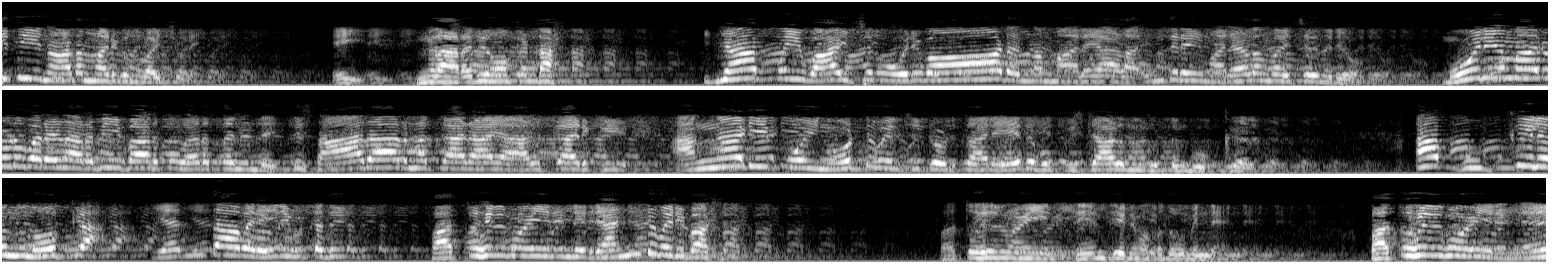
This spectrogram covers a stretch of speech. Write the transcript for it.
ഇത് ഈ നാടന്മാർക്കൊന്ന് വായിച്ചോളെ ഏയ് നിങ്ങൾ അറബി നോക്കണ്ട. ഞാൻ പോയി വായിച്ചത് ഒരുപാട് എണ്ണം മലയാള. എന്തിനാ ഈ മലയാളം വായിച്ചതെന്നറിയോ മൂല്യന്മാരോട് പറയുന്ന അറബി ഭാരത്ത് വേറെ തന്നെ ഉണ്ട് ഇത് സാധാരണക്കാരായ ആൾക്കാർക്ക് അങ്ങാടിയിൽ പോയി നോട്ട് വലിച്ചിട്ട് കൊടുത്താൽ ഏത് ബുക്ക് സ്റ്റാളിൽ നിന്ന് കിട്ടും ബുക്കുകൾ ആ ബുക്കിലൊന്ന് നോക്കുക. എന്താ അവർ എഴുതി വിട്ടത് ഫത്തുഹിൽ മൊയ്യനിന്റെ രണ്ട് പരിഭാഷ. ഫത്തുഹിൽ മൊയ്യൻ ദേംതിരി മഹദൂമിന്റെ. ഫത്തുഹിൽ മൊയ്യന്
